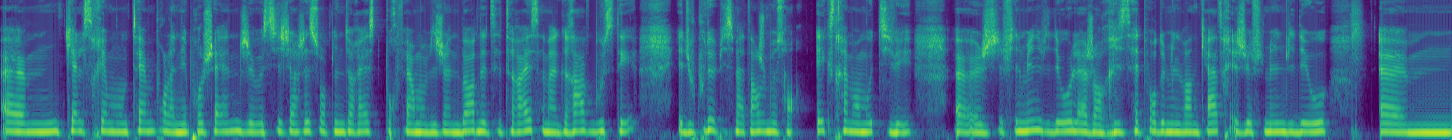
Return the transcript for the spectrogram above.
quel serait mon thème pour l'année prochaine. J'ai aussi cherché sur Pinterest pour faire mon vision board, etc. Et ça m'a grave boosté. Et du coup, depuis ce matin, je me sens extrêmement motivée. j'ai filmé une vidéo là, genre reset pour 2024 et je vais filmer une vidéo euh,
